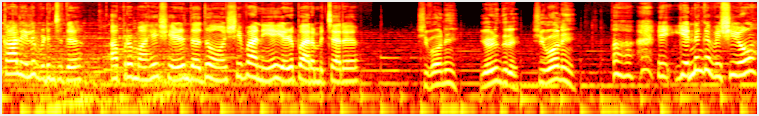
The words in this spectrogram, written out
காலையில விடிஞ்சது. அப்புறம் மகேஷ் எழுந்ததும் சிவானியை எழுப்ப ஆரம்பிச்சாரு. சிவானி எழுந்துரு. சிவானி என்னங்க விஷயம்?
